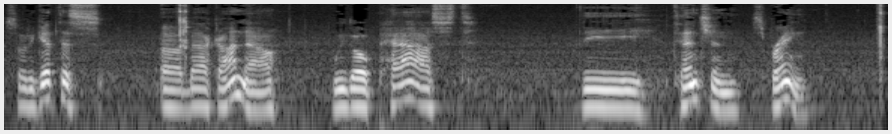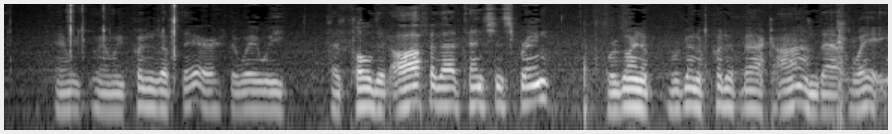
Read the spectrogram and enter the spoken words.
So to get this uh, back on now, we go past the tension spring. And we, when we put it up there the way we had pulled it off of that tension spring. We're going to we're going to put it back on that way.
